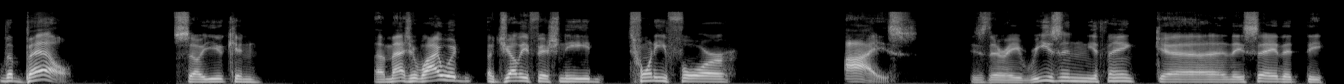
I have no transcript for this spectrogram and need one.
the bell. So you can imagine why would a jellyfish need 24 eyes? Is there a reason you think uh, they say that the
